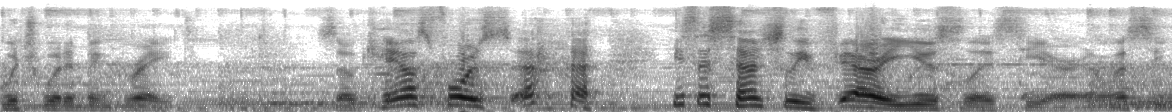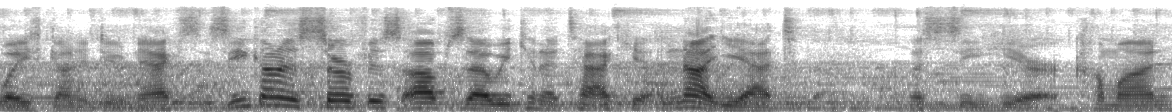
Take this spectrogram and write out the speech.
which would have been great. So Chaos 4, he's essentially very useless here. And let's see what he's gonna do next. Is he gonna surface up so that we can attack him? Not yet. Let's see here. Come on.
